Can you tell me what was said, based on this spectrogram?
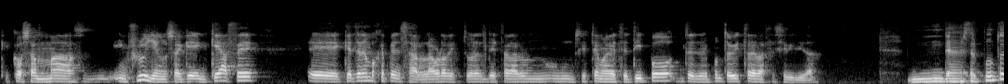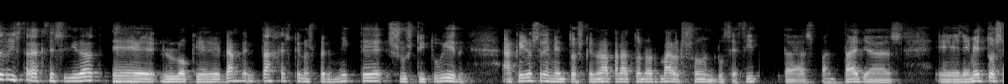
qué cosas más influyen? O sea, ¿en qué hace eh, ¿qué tenemos que pensar a la hora de instalar, un, sistema de este tipo desde el punto de vista de la accesibilidad? Desde el punto de vista de accesibilidad, eh, lo que dan ventaja es que nos permite sustituir aquellos elementos que en un aparato normal son lucecitas, pantallas, eh, elementos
